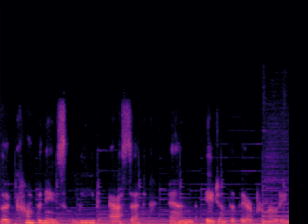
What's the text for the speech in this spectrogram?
the company's lead asset and agent that they are promoting.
